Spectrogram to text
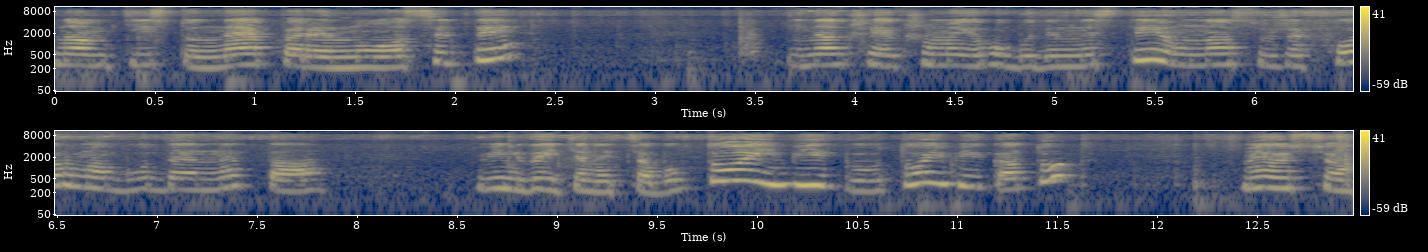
нам тісто не переносити. Інакше, якщо ми його будемо нести, у нас вже форма буде не та. Він витягнеться бо в той бік, бо в той бік, а тут ми ось все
